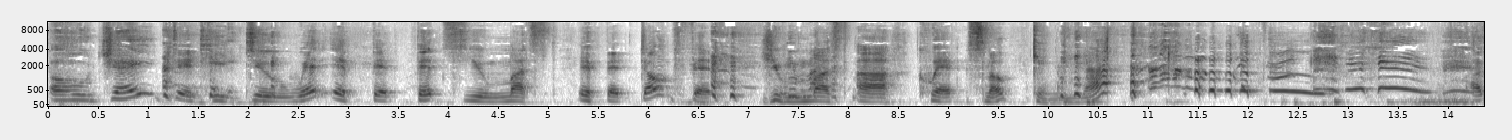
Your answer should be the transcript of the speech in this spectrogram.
OJ, did he do it? If it fits, you must. If it don't fit, you must uh, quit smoking. Uh,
